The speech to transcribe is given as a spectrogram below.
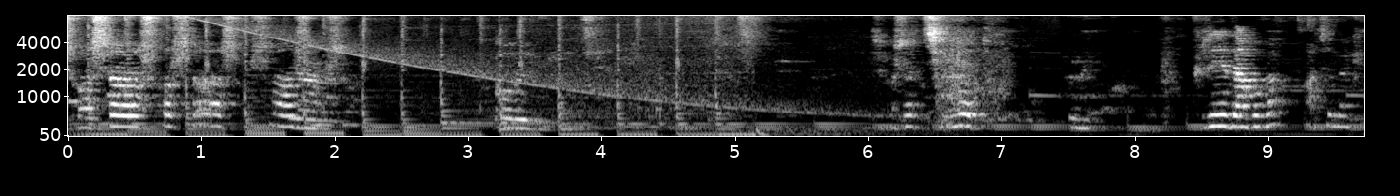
শশা শশা শশা শশা। শশা ছিল তো। ফিরিয়ে দেখো বা আছে নাকি?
